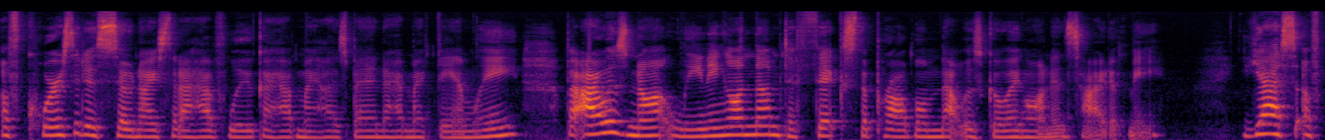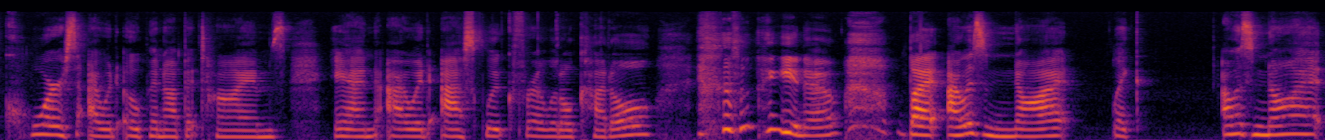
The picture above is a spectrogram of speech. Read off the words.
Of course, it is so nice that I have Luke, I have my husband, I have my family, but I was not leaning on them to fix the problem that was going on inside of me. Yes, of course, I would open up at times and I would ask Luke for a little cuddle, you know, but I was not like, I was not,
